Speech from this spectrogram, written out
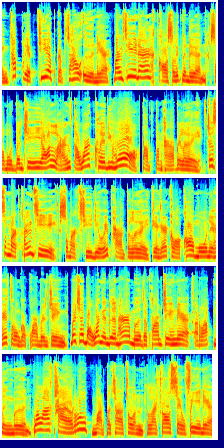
ง ถ้าเปรียบเทียบกับเจ้าอื่นเนี่ย บางที่นะ ขอสลิปเงินเดือน สมุดบัญชีย้อนหลัง แต่ว่า c l e d i v o ตัดปัญหาไปเลย จะสมัครทั้งที สมัครทีเดียวให้ผ่านไปเลย เพียงแค่กรอกข้อมูลเนี่ยให้ตรงกับความเป็นจริง ไม่ใช่บอกว่าเงินเดือนห้าหมื่นแต่ความจริงเนี่ยรับหนึ่งหมื่นเวลาถ่ายรูปบัตรประชาชนแล้วก็เซลฟี่เนี่ย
